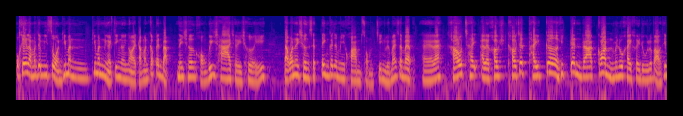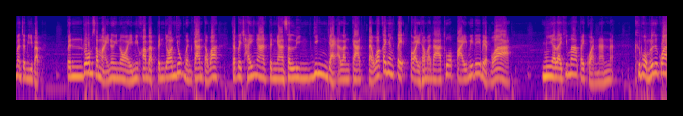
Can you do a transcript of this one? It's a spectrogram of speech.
โอเคแหละมันจะมีส่วนที่มันที่มันเหนือจริงหน่อยๆ แต่มันก็เป็นแบบในเชิงของวิชาเฉยๆ แต่ว่าในเชิงเซตติ้งก็จะมีความสมจริง หรือไม่จะแบบอะไรนะเขาใช้อะไรเขาเขาใช้ไทเกอร์ฮิดเด้นดราก้อนไม่รู้ใครเคยดูหรือเปล่าที่มันจะมีแบบเป็นร่วมสมัยหน่อยๆ มีความแบบเป็นย้อนยุคเหมือนกัน แต่ว่าจะไปใช้งานเป็นงานสลิงยิ่งใหญ่อลังการ แต่ว่าก็ยังเตะต่อยธรรมดาทั่วไปไม่ได้แบบว่า มีอะไรที่มากไปกว่านั้นน่ะ คือผมรู้สึกว่า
